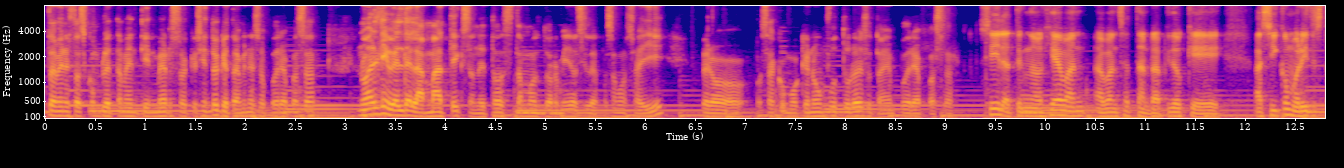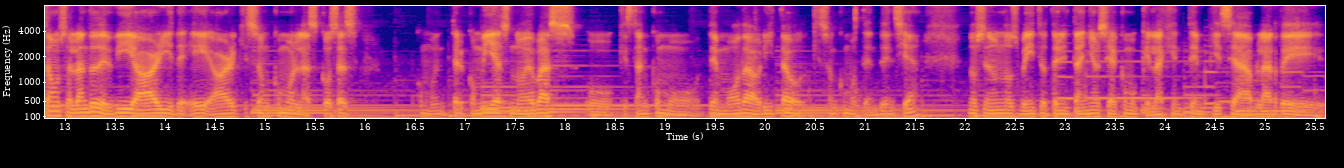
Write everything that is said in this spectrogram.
también estás completamente inmerso, que siento que también eso podría pasar. No al nivel de la Matrix, donde todos estamos dormidos y la pasamos ahí, pero, o sea, como que en un futuro eso también podría pasar. Sí, la tecnología avanza tan rápido que, así como ahorita estamos hablando de VR y de AR, que son como las cosas como entre comillas nuevas o que están como de moda ahorita o que son como tendencia, no sé, en unos 20 o 30 años ya como que la gente empiece a hablar de,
